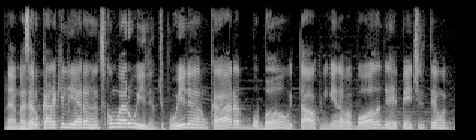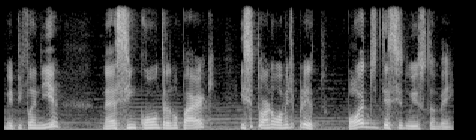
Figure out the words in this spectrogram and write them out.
né? Mas era o cara que ele era antes, como era o William. Tipo, o William era um cara bobão e tal, que ninguém dava bola, de repente ele tem uma epifania, né? Se encontra no parque e se torna o Homem de Preto. Pode ter sido isso também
